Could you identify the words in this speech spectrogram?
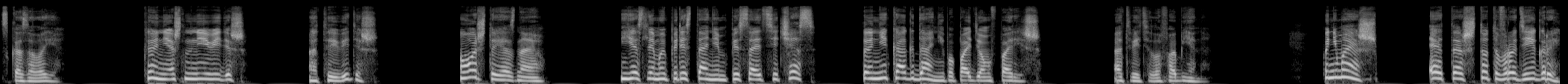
сказала я. Конечно, не видишь. А ты видишь? Вот что я знаю. Если мы перестанем писать сейчас, то никогда не попадем в Париж, ответила Фабьена. Понимаешь, это что-то вроде игры.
